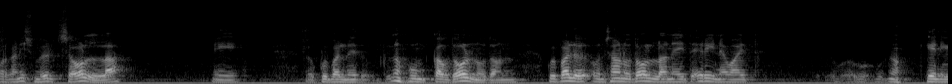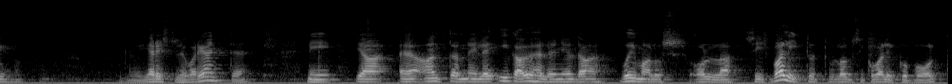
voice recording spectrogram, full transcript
organism üldse olla. nii, kui palju neid noh, umbkaudu olnud on kui palju on saanud olla neid erinevaid noh, geeni järjestuse variante. nii, ja äh, anda neile igaühele nii-öelda võimalus olla siis valitud loodusliku valiku poolt,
